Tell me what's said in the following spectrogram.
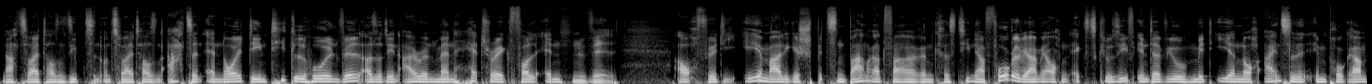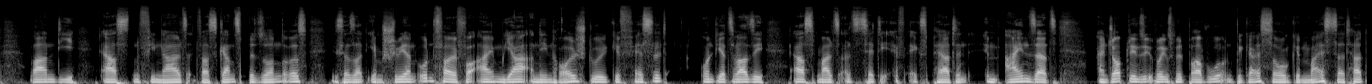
nach 2017 und 2018 erneut den Titel holen will, also den Ironman Hattrick vollenden will. Auch für die ehemalige Spitzenbahnradfahrerin Christina Vogel. Wir haben ja auch ein Exklusivinterview mit ihr noch einzeln im Programm. Waren die ersten Finals etwas ganz Besonderes. Sie ist ja seit ihrem schweren Unfall vor einem Jahr an den Rollstuhl gefesselt, und jetzt war sie erstmals als ZDF-Expertin im Einsatz. Ein Job, den sie übrigens mit Bravour und Begeisterung gemeistert hat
